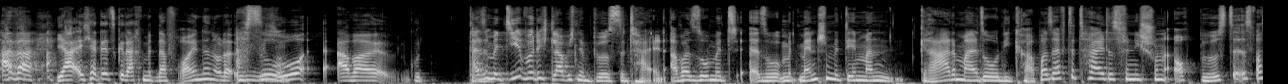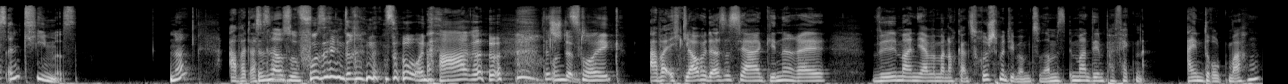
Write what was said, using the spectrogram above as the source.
Aber ja, ich hätte jetzt gedacht mit einer Freundin oder irgendwie so. so. aber gut. Also mit dir würde ich, glaube ich, eine Bürste teilen. Aber so mit, also mit Menschen, mit denen man gerade mal so die Körpersäfte teilt, das finde ich schon auch Bürste ist was Intimes. Ne? Aber das, Da sind auch so Fusseln drin und so und Haare Das und stimmt. Zeug. aber ich glaube, das ist ja generell, will man ja, wenn man noch ganz frisch mit jemandem zusammen ist, immer den perfekten Eindruck machen.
